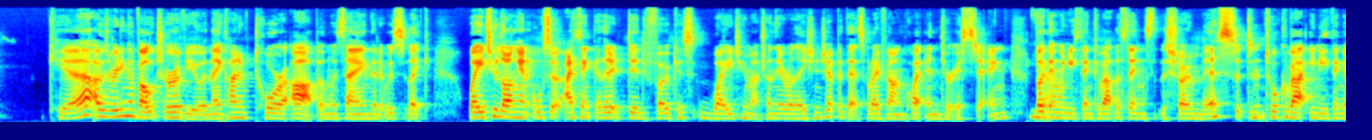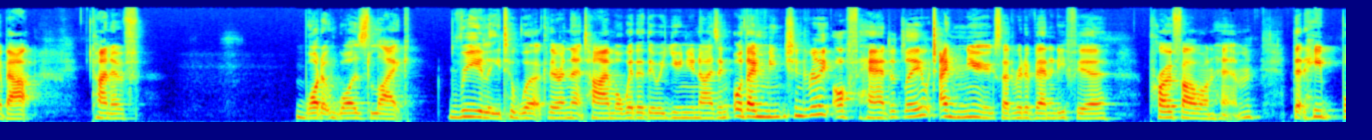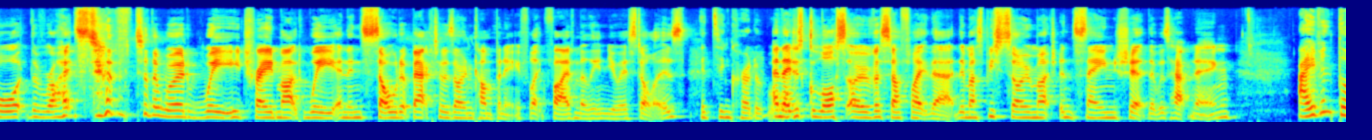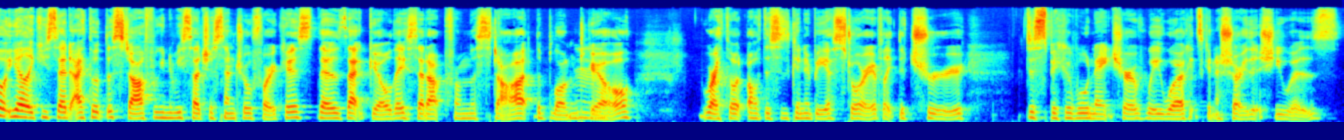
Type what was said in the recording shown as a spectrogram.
care. I was reading a Vulture review and they kind of tore it up and were saying that it was like way too long and also I think that it did focus way too much on their relationship, but that's what I found quite interesting. But then when you think about the things that the show missed, it didn't talk about anything about kind of what it was like really to work there in that time or whether they were unionizing or they mentioned really offhandedly which i knew because i'd read a vanity fair profile on him that he bought the rights to, to the word we he trademarked we and then sold it back to his own company for like 5 million us dollars It's incredible. and they just gloss over stuff like that there must be so much insane shit that was happening I even thought, yeah, like you said, I thought the staff were going to be such a central focus. There was that girl they set up from the start, the blonde mm. girl, where I thought, oh, this is going to be a story of like the true despicable nature of WeWork. It's going to show that she was,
